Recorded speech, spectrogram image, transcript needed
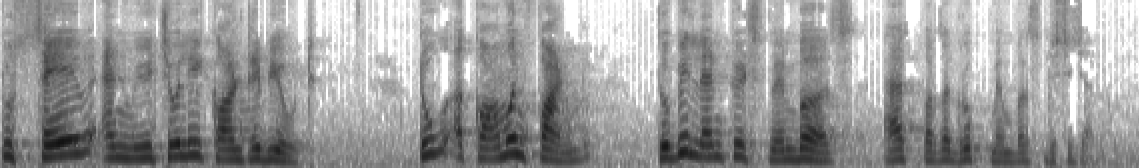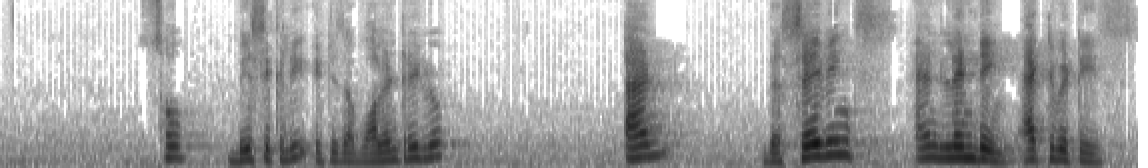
to save and mutually contribute to a common fund to be lent to its members as per the group members decision. So basically it is a voluntary group and the savings and lending activities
